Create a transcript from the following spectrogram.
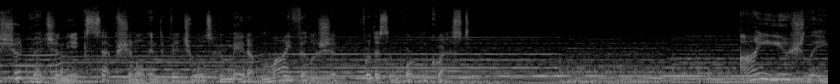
I should mention the exceptional individuals who made up my fellowship for this important quest. I usually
